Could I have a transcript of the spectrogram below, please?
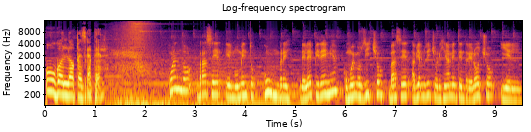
Hugo López Gatel. ¿Cuándo va a ser el momento cumbre de la epidemia? Como hemos dicho, va a ser, habíamos dicho originalmente entre el 8 y el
